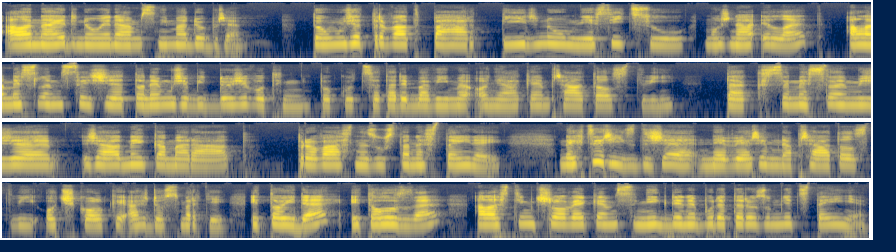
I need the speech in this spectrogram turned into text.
ale najednou je nám s nima dobře. To může trvat pár týdnů, měsíců, možná i let, ale myslím si, že to nemůže být doživotní, pokud se tady bavíme o nějakém přátelství. Tak si myslím, že žádný kamarád pro vás nezůstane stejný. Nechci říct, že nevěřím na přátelství od školky až do smrti. I to jde, i to lze, ale s tím člověkem si nikdy nebudete rozumět stejně.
